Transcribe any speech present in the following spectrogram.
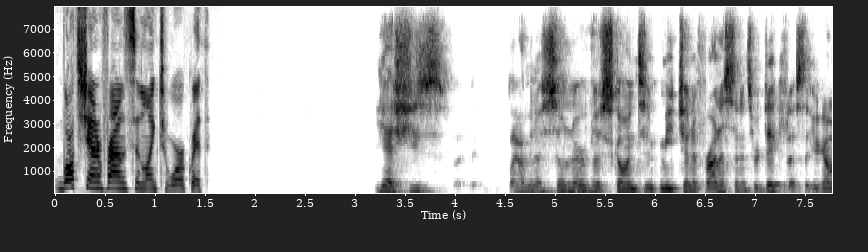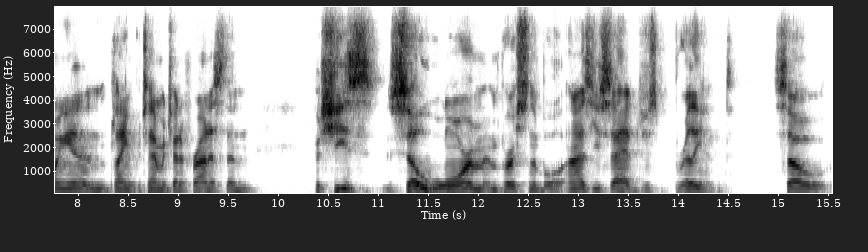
what's Jennifer Aniston like to work with? Yeah, she's like, I mean, I was so nervous going to meet Jennifer Aniston. It's ridiculous that you're going in and playing pretend with Jennifer Aniston, but she's so warm and personable, and as you said, just brilliant. So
